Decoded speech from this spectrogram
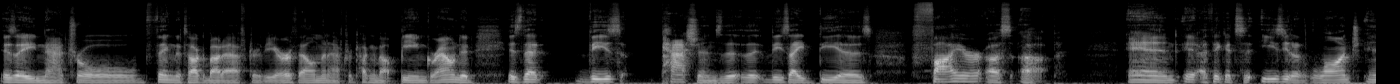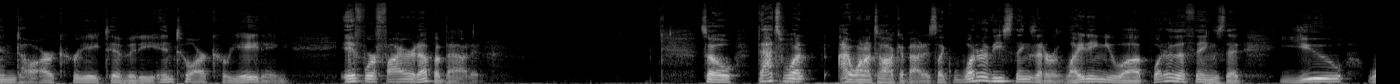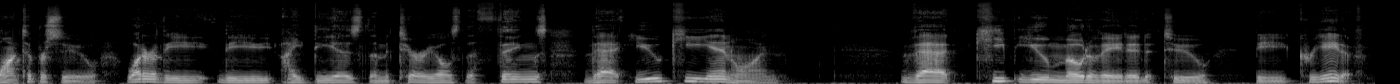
is a natural thing to talk about after the earth element, after talking about being grounded, is that these passions, the, the, these ideas fire us up and it, I think it's easy to launch into our creativity, into our creating, if we're fired up about it. So that's what I want to talk about. Is like, what are these things that are lighting you up? What are the things that you want to pursue? What are the the ideas, the materials, the things that you key in on that keep you motivated to be creative?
